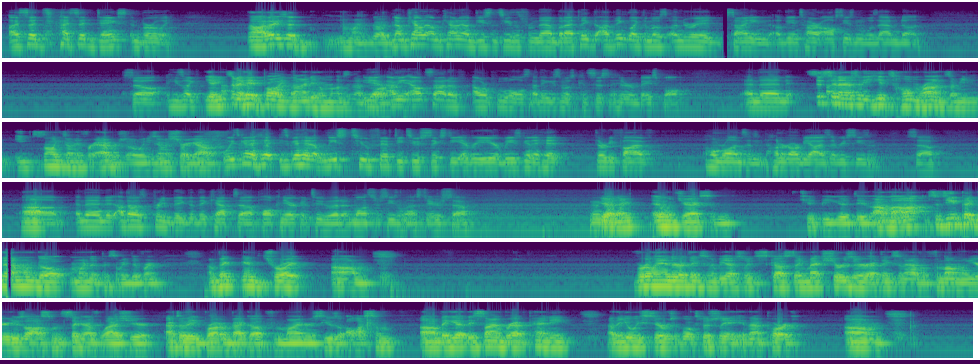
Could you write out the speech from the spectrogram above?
I said I said Danks and Buehrle. No, I thought you said. Never mind. Go ahead. And I'm counting I'm counting on decent seasons from them, but I think I think like the most underrated signing of the entire offseason was Adam Dunn. So he's like Yeah, he's gonna hit probably ninety home runs in that Yeah, park. I mean outside of our Pujols, I think he's the most consistent hitter in baseball. And then Cincinnati, he hits home runs. I mean, it's not like he's gonna hit for average though, and he's gonna strike out. well, he's gonna hit he's gonna hit at least 250, 260 every year, but he's gonna hit 35 home runs and 100 RBIs every season. So. Um, and then I thought it was pretty big that they kept uh, Paul Konerko too, who had a monster season last year. So, Yeah, Edwin- Jackson could be good too. Um, uh, since you picked that, I'm gonna go. I'm gonna pick something different. I'm picking Detroit. Um, Verlander, I think, is going to be absolutely disgusting. Max Scherzer, I think, is going to have a phenomenal year. He was awesome in the second half of last year. After they brought him back up from the minors, he was awesome. Um, they get they signed Brad Penny. I think he'll be serviceable, especially in that park. Um,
